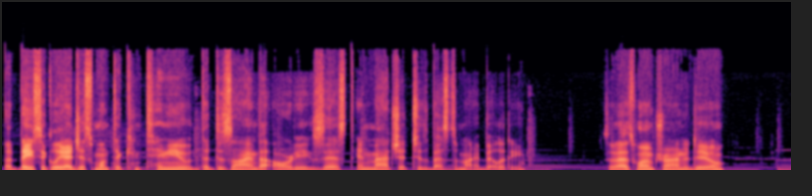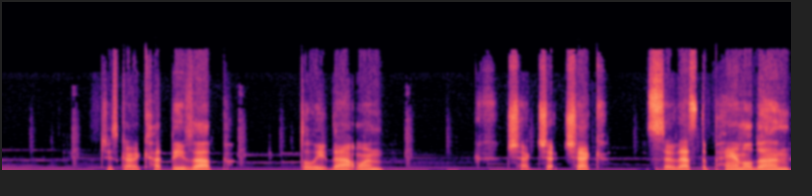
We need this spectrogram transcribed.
but basically I just want to continue the design that already exists and match it to the best of my ability. So that's what I'm trying to do. Just got to cut these up, delete that one, check, check, check. So that's the panel done.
